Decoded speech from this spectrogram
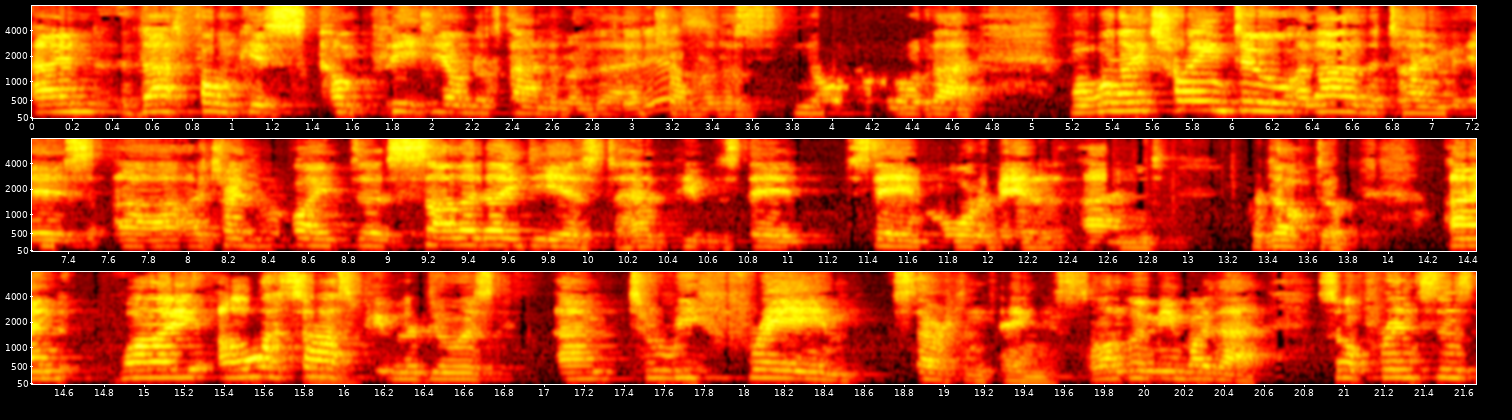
And that funk is completely understandable, uh. Trevor. There's no doubt about that. But what I try and do a lot of the time is uh, I try to provide uh, solid ideas to help people stay, stay motivated and productive. And what I always ask people to do is um, to reframe certain things. So what do I mean by that? So, for instance,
